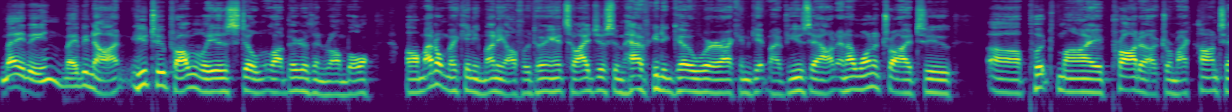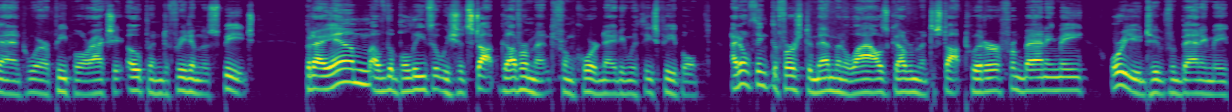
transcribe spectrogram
Maybe, maybe not. YouTube probably is still a lot bigger than Rumble. Um, I don't make any money off of doing it, so I just am happy to go where I can get my views out. And I want to try to uh, put my product or my content where people are actually open to freedom of speech. But I am of the belief that we should stop government from coordinating with these people. I don't think the First Amendment allows government to stop Twitter from banning me or YouTube from banning me.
